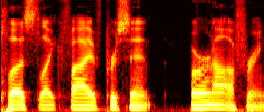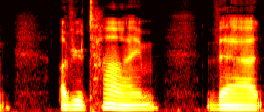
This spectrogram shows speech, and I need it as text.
plus like 5% or an offering of your time that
